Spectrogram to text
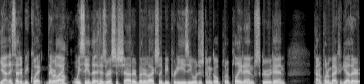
yeah, they said it'd be quick. They were like, we see that his wrist is shattered, but it'll actually be pretty easy. We're just going to go put a plate in, screw it in, kind of put them back together.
